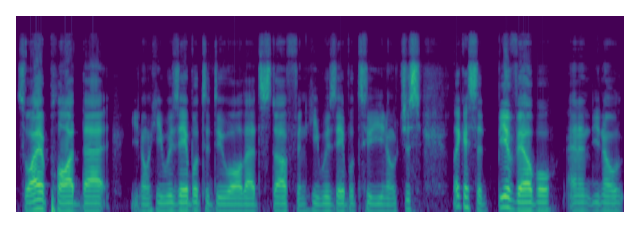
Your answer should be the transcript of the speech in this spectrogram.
So I applaud that. You know, he was able to do all that stuff and he was able to, you know, just like I said, be available. And you know,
